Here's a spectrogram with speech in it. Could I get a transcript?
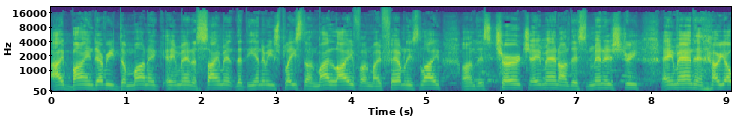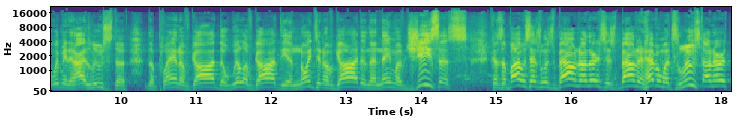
I bind every demonic, amen, assignment that the enemy's placed on my life, on my family's life, on this church, amen, on this ministry, amen. Are y'all with me? And I loose the, the plan of God, the will of God, the anointing of God in the name of Jesus. Because the Bible says what's bound on earth is bound in heaven, what's loosed on earth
